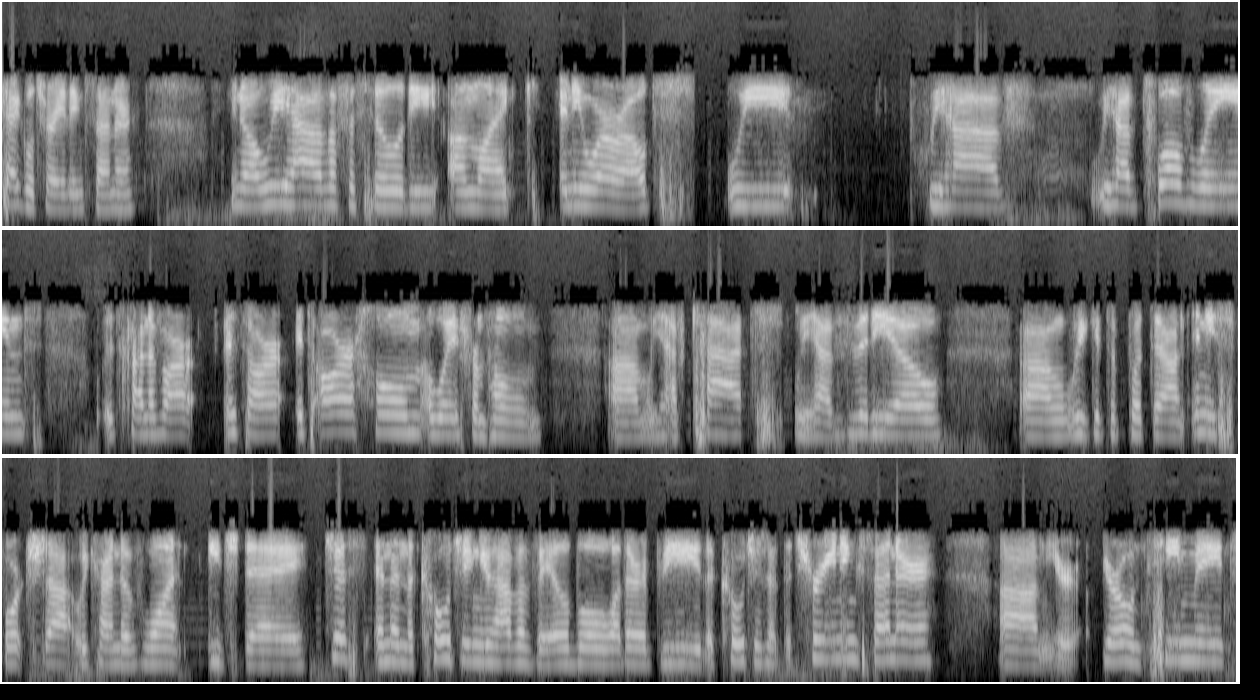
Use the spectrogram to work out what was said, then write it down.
Kegel Training Center. You know, we have a facility unlike anywhere else. We we have we have 12 lanes. It's kind of our it's our it's our home away from home. Um, we have cats. We have video. Um, we get to put down any sports shot we kind of want each day. Just and then the coaching you have available, whether it be the coaches at the training center, um, your your own teammates,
